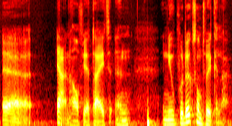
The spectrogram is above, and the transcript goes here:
Eh, ja, een half jaar tijd een, een nieuw product ontwikkelen. Daar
